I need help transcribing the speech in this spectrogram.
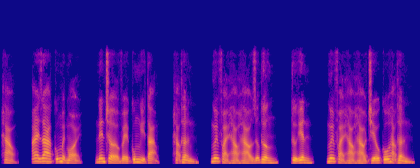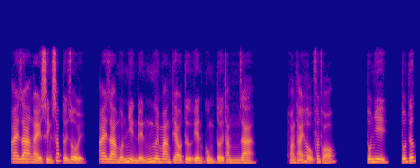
Hảo, ai ra cũng mệt mỏi, nên trở về cung nghỉ tạm, hạo thần, ngươi phải hảo hảo dưỡng thương, tử yên, ngươi phải hảo hảo chiếu cố hạo thần, ai ra ngày sinh sắp tới rồi, ai ra muốn nhìn đến ngươi mang theo tử yên cùng tới thăm gia. Hoàng Thái Hậu phân phó. Tôn Nhi, Tôn Tức,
